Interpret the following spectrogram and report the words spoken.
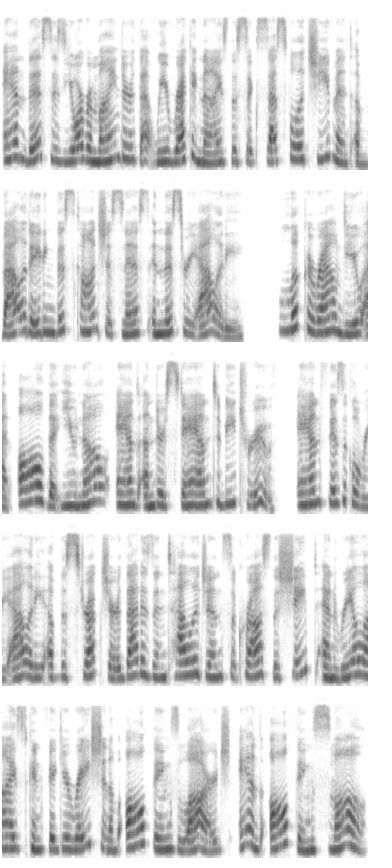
and this is your reminder that we recognize the successful achievement of validating this consciousness in this reality. Look around you at all that you know and understand to be truth and physical reality of the structure that is intelligence across the shaped and realized configuration of all things large and all things small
